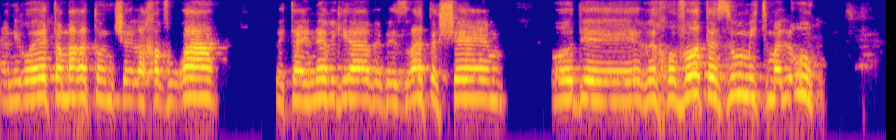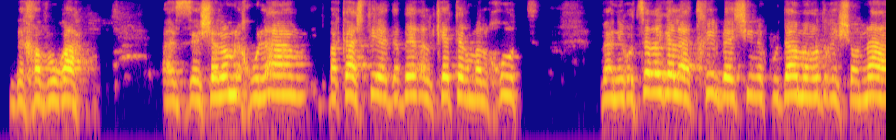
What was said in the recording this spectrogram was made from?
אני רואה את המרתון של החבורה, ואת האנרגיה, ובעזרת השם עוד uh, רחובות הזום יתמלאו בחבורה. אז uh, שלום לכולם, התבקשתי לדבר על כתר מלכות, ואני רוצה רגע להתחיל באיזושהי נקודה מאוד ראשונה,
